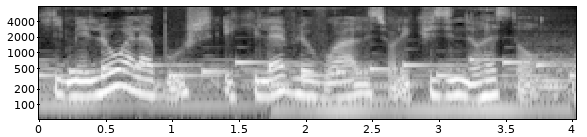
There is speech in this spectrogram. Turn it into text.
qui met l'eau à la bouche et qui lève le voile sur les cuisines de restaurants.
